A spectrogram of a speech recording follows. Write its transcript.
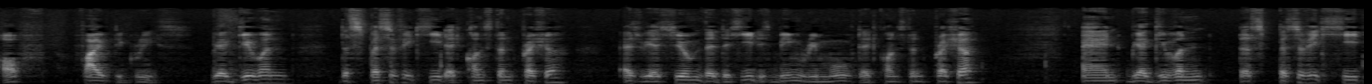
of 5 degrees. We are given the specific heat at constant pressure as we assume that the heat is being removed at constant pressure and we are given the specific heat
